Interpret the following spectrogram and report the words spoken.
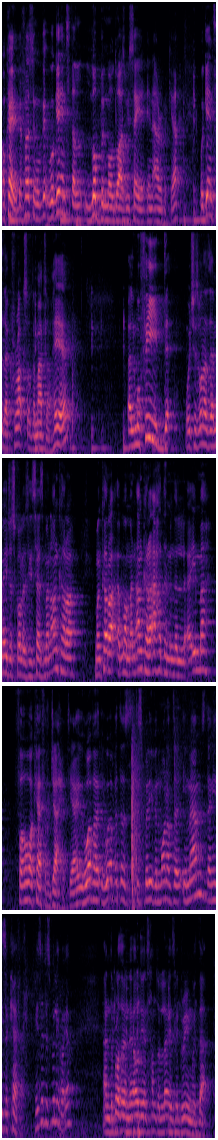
Okay, the first thing, we'll get, we'll get into the lub al as we say it in Arabic, yeah? We'll get into the crux of the matter. Here, Al-Mufid, which is one of the major scholars, he says, Man ankara من كر من أنكر أحد من الأئمة فهو كافر جاهد. Yeah, whoever whoever does disbelieve in one of the imams, then he's a kafir. He's a disbeliever. Yeah, and the brother in the audience, alhamdulillah, is agreeing with that.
